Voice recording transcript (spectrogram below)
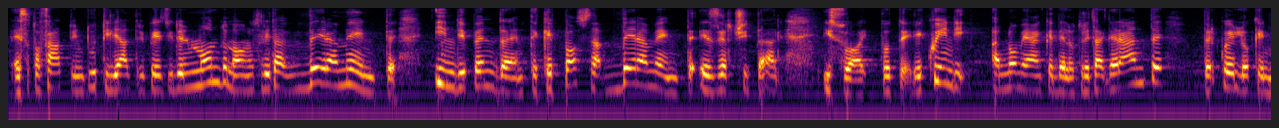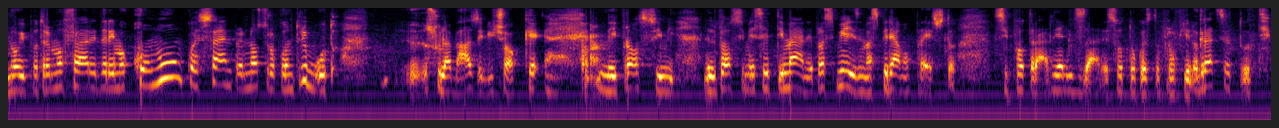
è stato fatto in tutti gli altri paesi del mondo, ma un'autorità veramente indipendente che possa veramente esercitare i suoi poteri. Quindi a nome anche dell'autorità garante per quello che noi potremo fare daremo comunque sempre il nostro contributo sulla base di ciò che prossimi, nelle prossime settimane, nei prossimi mesi, ma speriamo presto, si potrà realizzare sotto questo profilo. Grazie a tutti.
